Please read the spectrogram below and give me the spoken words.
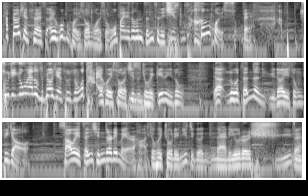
他表现出来是，哎，我不会说，不会说，我摆的都很真诚的，其实他很会说。对，出去永远都是表现出这种我太会说了，其实就会给人一种，呃，如果真正遇到一种比较。稍微真心点儿的妹儿哈，就会觉得你这个男的有点虚。对，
